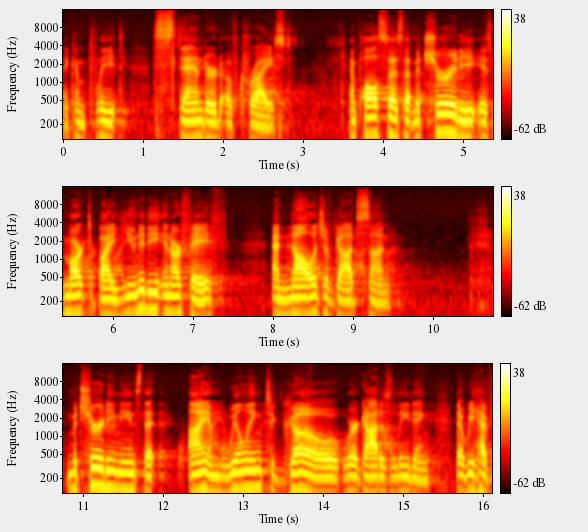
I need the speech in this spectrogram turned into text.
and complete standard of Christ. And Paul says that maturity is marked by unity in our faith and knowledge of God's Son. Maturity means that I am willing to go where God is leading, that we have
